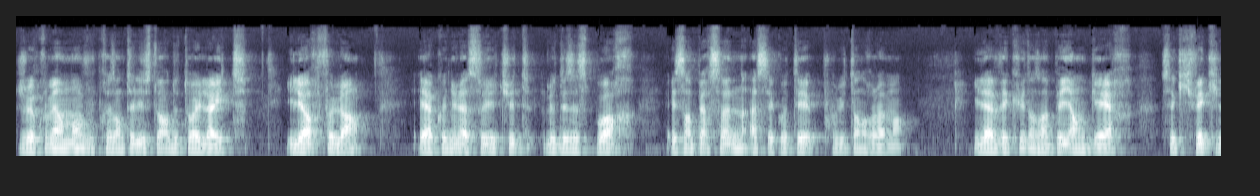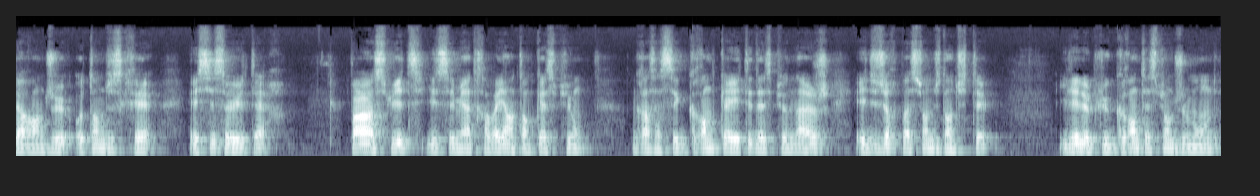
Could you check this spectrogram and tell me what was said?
Je vais premièrement vous présenter l'histoire de Twilight. Il est orphelin et a connu la solitude, le désespoir et sans personne à ses côtés pour lui tendre la main. Il a vécu dans un pays en guerre, ce qui fait qu'il a rendu autant discret et si solitaire. Par la suite, il s'est mis à travailler en tant qu'espion grâce à ses grandes qualités d'espionnage et d'usurpation d'identité. Il est le plus grand espion du monde.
